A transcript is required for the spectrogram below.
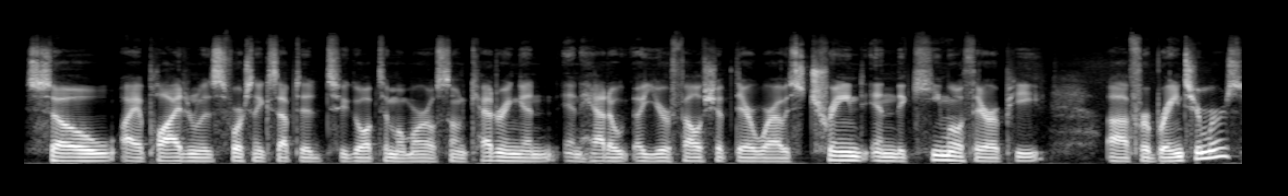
So I applied and was fortunately accepted to go up to Memorial Sloan Kettering and, and had a, a year fellowship there where I was trained in the chemotherapy uh, for brain tumors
